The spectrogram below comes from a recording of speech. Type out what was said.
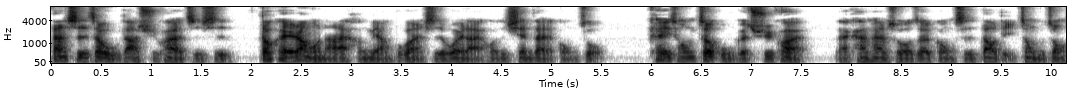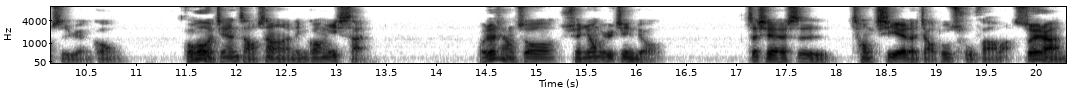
但是这五大区块的知识都可以让我拿来衡量，不管是未来或是现在的工作，可以从这五个区块来看看说这个公司到底重不重视员工。不过我今天早上啊灵光一闪，我就想说选用预进流这些是从企业的角度出发嘛？虽然，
